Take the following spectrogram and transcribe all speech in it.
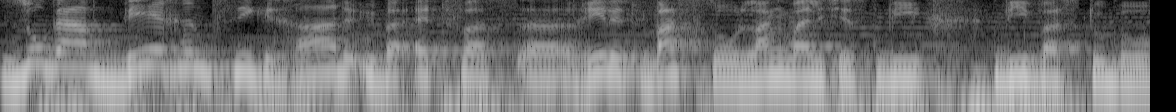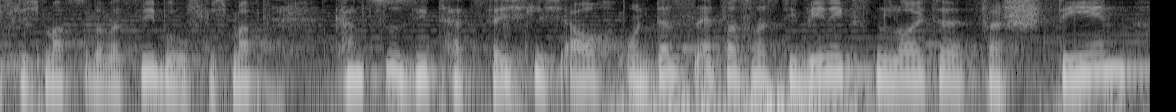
sogar während sie gerade über etwas äh, redet, was so langweilig ist, wie, wie was du beruflich machst oder was sie beruflich macht, kannst du sie tatsächlich auch, und das ist etwas, was die wenigsten Leute verstehen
